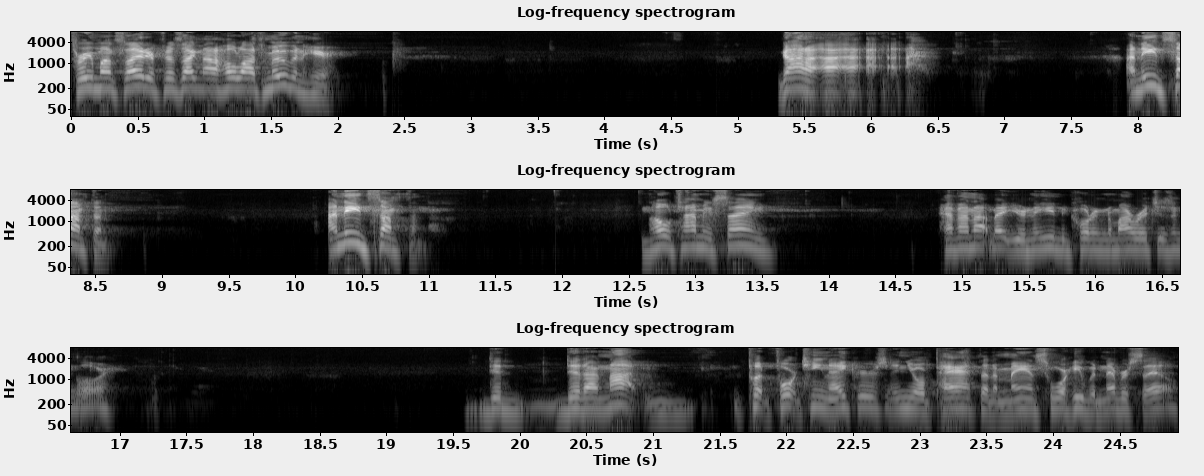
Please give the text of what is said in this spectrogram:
Three months later, it feels like not a whole lot's moving here. God, I, I, I, I need something. I need something. And the whole time he's saying, Have I not met your need according to my riches and glory? Did, did I not put 14 acres in your path that a man swore he would never sell?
